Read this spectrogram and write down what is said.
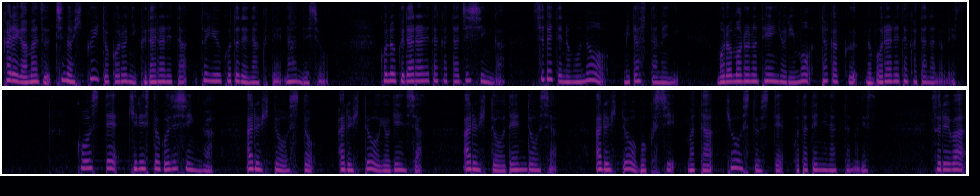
彼がまず地の低いところに下られたということでなくて何でしょう。この下られた方自身がすべてのものを満たすためにもろもろの天よりも高く登られた方なのです。こうしてキリストご自身がある人を使徒ある人を預言者ある人を伝道者ある人を牧師また教師としてお立てになったのです。それは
